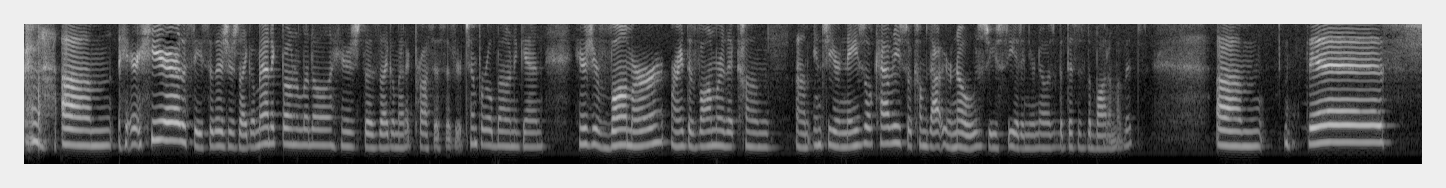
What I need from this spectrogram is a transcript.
um, here, here, let's see. So there's your zygomatic bone a little. Here's the zygomatic process of your temporal bone again. Here's your vomer, right? The vomer that comes um, into your nasal cavity, so it comes out your nose. So you see it in your nose, but this is the bottom of it. Um, this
